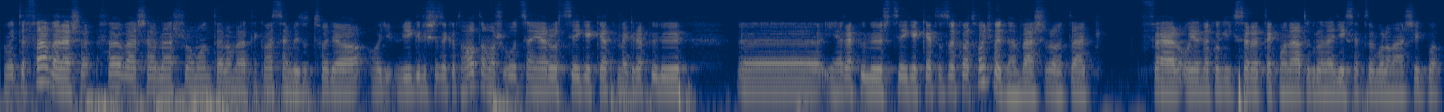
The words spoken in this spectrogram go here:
Amit a felvárás, felvásárlásról mondtál, amellett nekem eszembe jutott, hogy, a, hogy végül is ezeket a hatalmas óceánjárós cégeket, meg repülő, ö, ilyen repülős cégeket, azokat hogy, hogy nem vásárolták fel olyanok, akik szerettek volna átugrani egyik szektorból a másikba?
